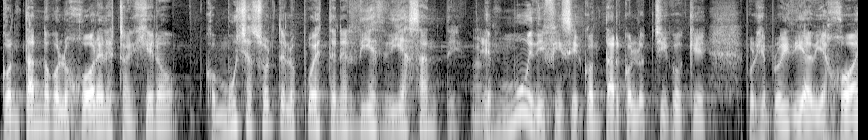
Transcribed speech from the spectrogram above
contando con los jugadores del extranjero, con mucha suerte los puedes tener 10 días antes. Mm. Es muy difícil contar con los chicos que, por ejemplo, hoy día viajó a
